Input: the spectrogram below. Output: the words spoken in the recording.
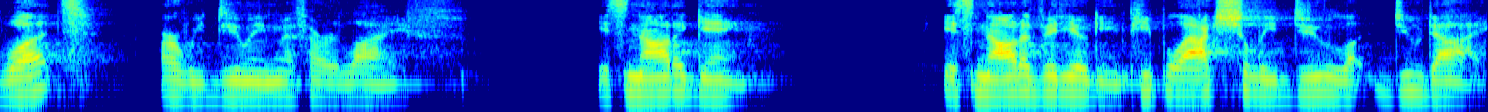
What are we doing with our life? It's not a game. It's not a video game. People actually do, do die.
